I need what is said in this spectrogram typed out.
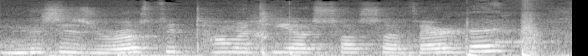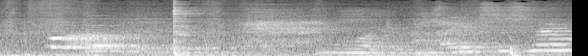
And this is roasted tomatillo salsa verde. Just mix this now?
